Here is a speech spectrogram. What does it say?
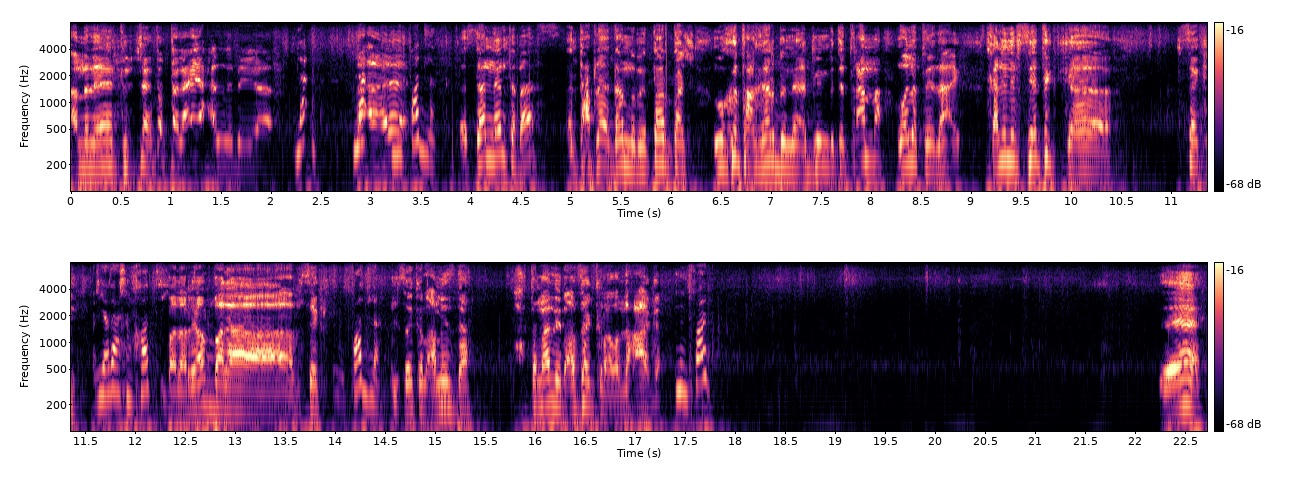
أعمل إيه؟ أنت مش شايفة التلقيح اللي بي لا لا، إيه؟ من فضلك. استنى أنت بس. أنت هتلاقي دم بيطرطش وقطع غير بني آدمين بتترمى ولا تلاقي خلي نفسيتك آه، ساكت. رياضة عشان خاطري؟ بلا رياض بلا امسك من فضلك. امسك القميص ده احتمال يبقى ذكرى ولا حاجة. من فضلك. إيه.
